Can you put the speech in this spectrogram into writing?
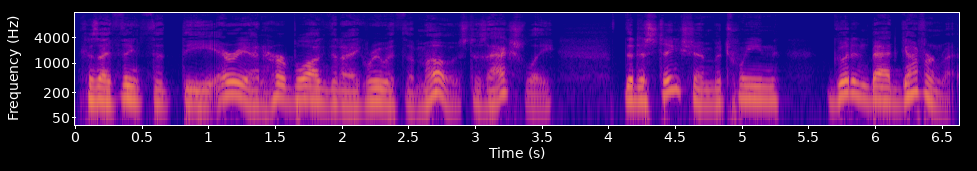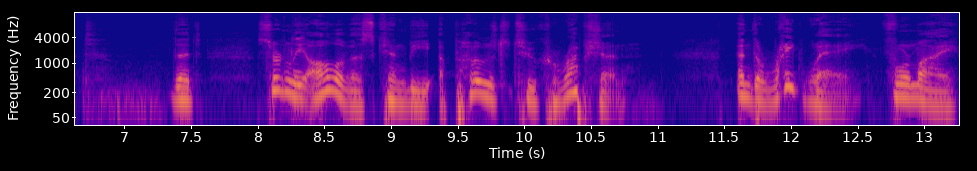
because I think that the area in her blog that I agree with the most is actually the distinction between good and bad government. That certainly all of us can be opposed to corruption. And the right way for my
